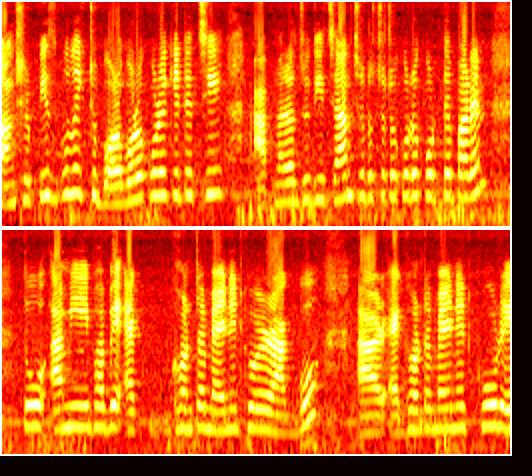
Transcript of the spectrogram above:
মাংসের পিসগুলো একটু বড় বড় করে কেটেছি। আপনারা যদি চান ছোট ছোট করে করতে পারেন। তো আমি এইভাবে এক ঘণ্টা ম্যারিনেট করে রাখব আর এক ঘণ্টা ম্যারিনেট করে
